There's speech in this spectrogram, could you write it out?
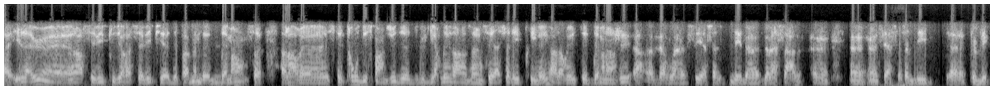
euh, il a eu un ACV, plusieurs ACV, puis des problèmes de démence. Alors, euh, c'était trop dispendieux de, le garder dans un CHLD privé. Alors, il a été déménagé vers le CHLD de, la salle, euh, un CHLD public,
